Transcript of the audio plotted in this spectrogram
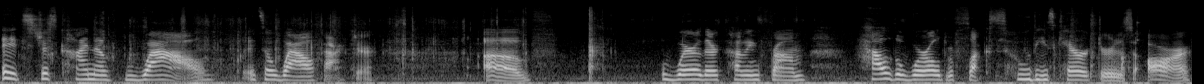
it's just kind of wow. It's a wow factor of where they're coming from, how the world reflects who these characters are,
